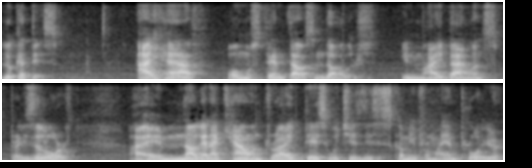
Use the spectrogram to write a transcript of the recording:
Look at this. I have almost $10,000 in my balance, praise the Lord. I am not gonna count right this, which is this is coming from my employer.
